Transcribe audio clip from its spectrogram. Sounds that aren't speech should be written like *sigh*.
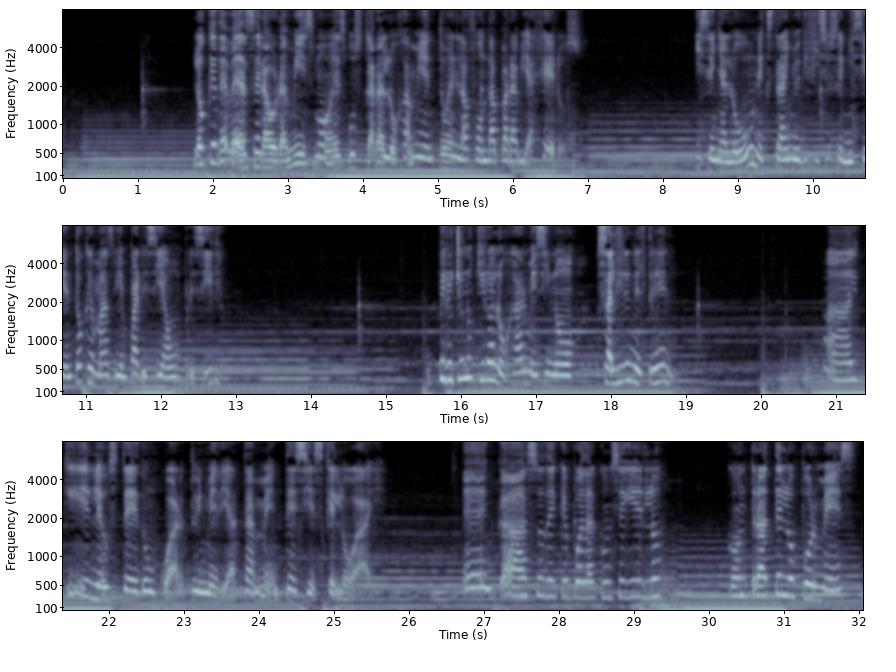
Lo que debe hacer ahora mismo es buscar alojamiento en la fonda para viajeros. Y señaló un extraño edificio ceniciento que más bien parecía un presidio. Pero yo no quiero alojarme, sino salir en el tren. Alquile usted un cuarto inmediatamente si es que lo hay. En caso de que pueda conseguirlo, contrátelo por mes.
